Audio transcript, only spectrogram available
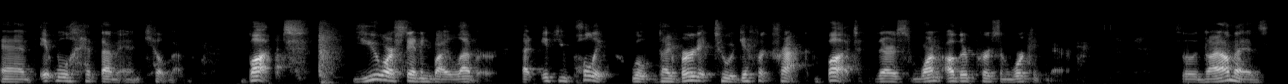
And it will hit them and kill them. But you are standing by lever that if you pull it will divert it to a different track, but there's one other person working there. So the dilemma is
